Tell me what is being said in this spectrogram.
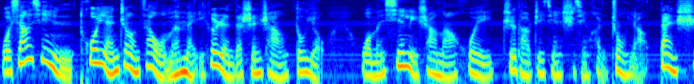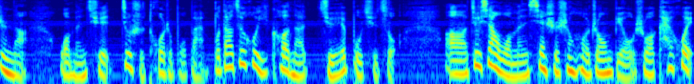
我相信拖延症在我们每一个人的身上都有。我们心理上呢会知道这件事情很重要，但是呢，我们却就是拖着不办，不到最后一刻呢，绝不去做。呃，就像我们现实生活中，比如说开会，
